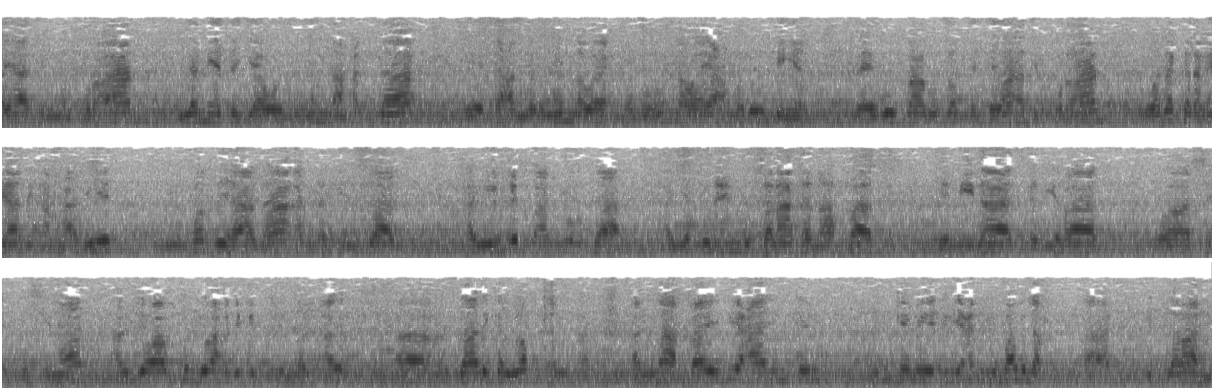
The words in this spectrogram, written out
آيات من القرآن لم يتجاوزوهن حتى يتعلموهن ويحفظوهن ويعملوا بهن فيقول باب فضل قراءة القرآن وذكر في هذه الأحاديث من فضل هذا أن الإنسان هل يحب أن يؤتى أن يكون عنده ثلاث ناقات جميلات كبيرات وسنان؟ الجواب كل واحد يحب لأن ذلك الوقت الناقة يبيعها يمكن يمكن يعني بمبلغ بالدراهم.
